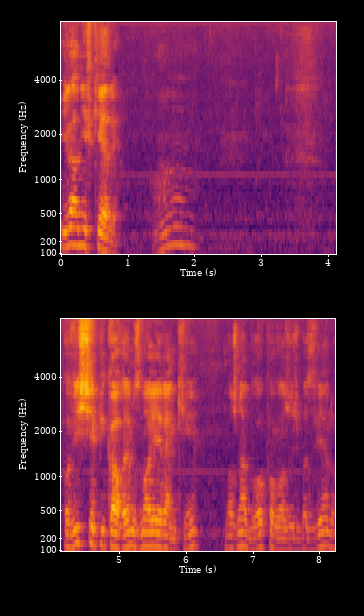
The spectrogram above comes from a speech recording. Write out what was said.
Ile oni w kiery? Po pikowym z mojej ręki można było położyć bez wielu.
